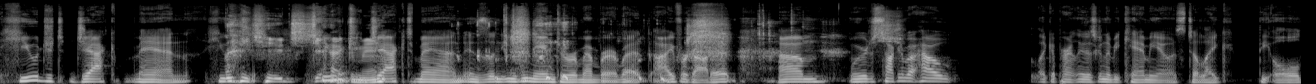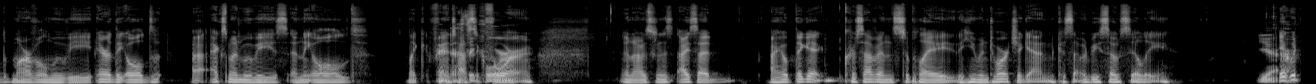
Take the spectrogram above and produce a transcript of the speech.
huge Jack man. Huge huge huge Jackman. jacked man is an easy name to remember, but I forgot it. Um, we were just talking about how, like, apparently there's going to be cameos to like the old Marvel movie or the old uh, X Men movies and the old like Fantastic, Fantastic Four. Four. And I was gonna, I said, I hope they get Chris Evans to play the Human Torch again because that would be so silly. Yeah, It would.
